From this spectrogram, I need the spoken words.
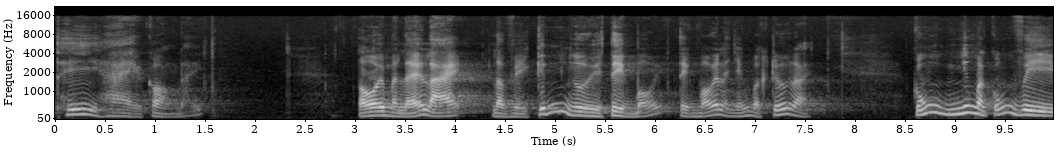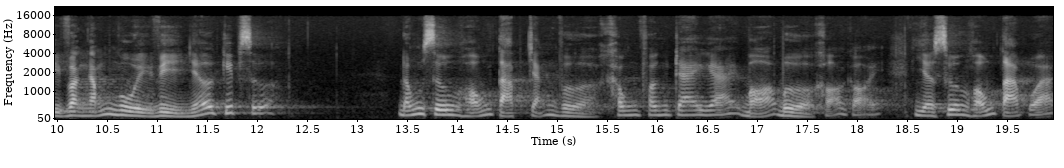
thi hài còn đấy. Tôi mà lễ lại là vì kính người tiền bối. Tiền bối là những bậc trước rồi. Cũng, nhưng mà cũng vì và ngậm ngùi vì nhớ kiếp xưa đóng xương hỗn tạp chẳng vừa, không phân trai gái, bỏ bừa khó coi giờ xương hỗn tạp quá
